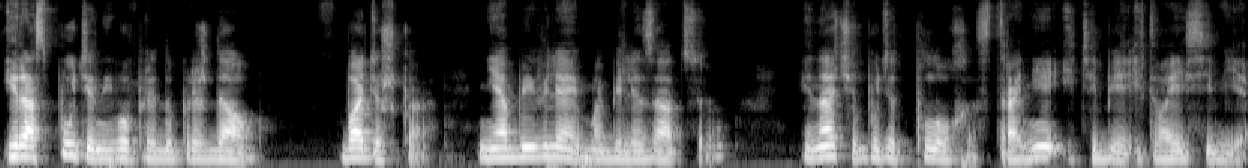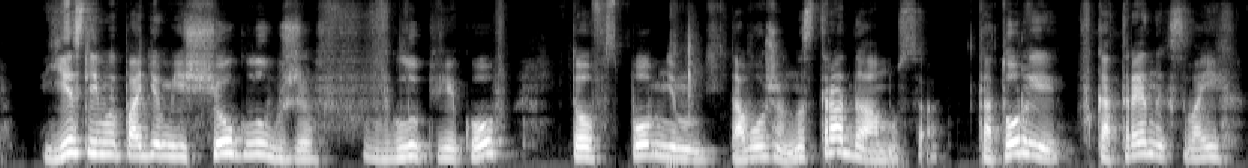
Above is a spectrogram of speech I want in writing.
и Распутин его предупреждал. Батюшка, не объявляй мобилизацию, иначе будет плохо стране и тебе, и твоей семье. Если мы пойдем еще глубже, вглубь веков, то вспомним того же Нострадамуса, который в Катренах своих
